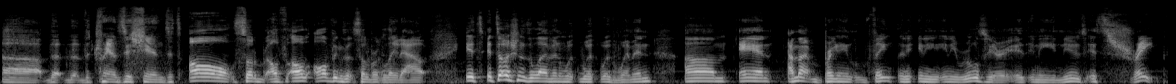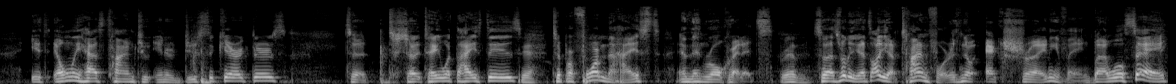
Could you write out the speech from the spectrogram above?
Uh, the, the the transitions, it's all sort of all, all, all things that Soderbergh laid out. It's it's Ocean's Eleven with with, with women, um, and I'm not bringing think, any any rules here, any news. It's straight. It only has time to introduce the characters, to, to show, tell you what the heist is, Yeah. to perform the heist, and then roll credits. Really? So that's really that's all you have time for. There's no extra anything. But I will say,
